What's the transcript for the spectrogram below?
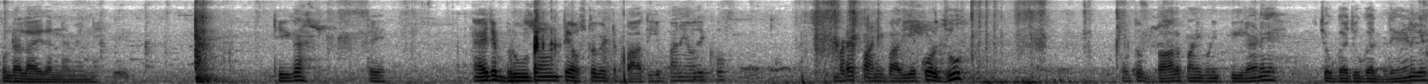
ਕੁੰਡਾ ਲਾਏ ਦਿੰਨਾ ਮੈਂ ਠੀਕ ਆ? ਤੇ ਇਹ ਚ ਬਰੂਟਾਊਨ ਤੇ ਆਸਟੋਵੇਟ ਪਾਤੀ ਆਪਾਂ ਨੇ, ਉਹ ਦੇਖੋ। ਬੜਾ ਪਾਣੀ ਪਾ ਦਈਏ, ਘੁਲ ਜੂ। ਉਹ ਤੋਂ ਬਾਅਦ ਪਾਣੀ ਪੁਣੀ ਪੀ ਲੈਣਗੇ, ਚੋਗਾ ਚੋਗਾ ਦੇਣਗੇ।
